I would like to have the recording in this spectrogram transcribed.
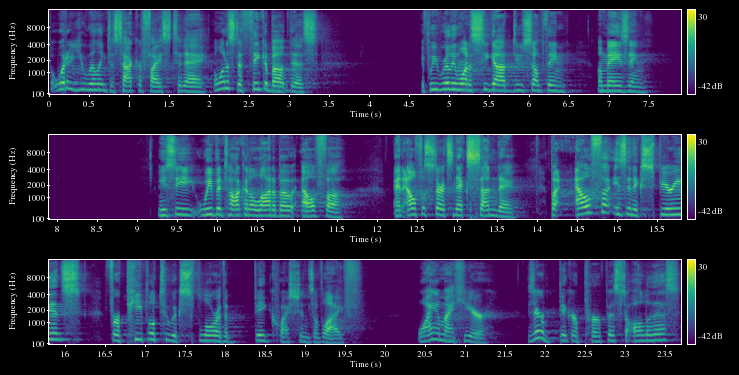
But what are you willing to sacrifice today? I want us to think about this. If we really want to see God do something amazing, you see, we've been talking a lot about Alpha, and Alpha starts next Sunday. But Alpha is an experience for people to explore the big questions of life. Why am I here? Is there a bigger purpose to all of this?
